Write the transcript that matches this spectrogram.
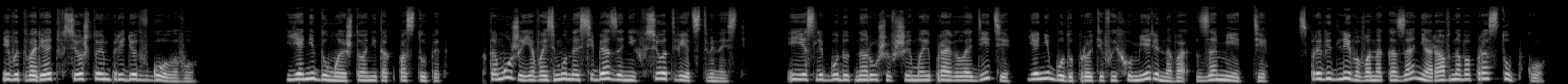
и вытворять все, что им придет в голову. Я не думаю, что они так поступят. К тому же я возьму на себя за них всю ответственность. И если будут нарушившие мои правила дети, я не буду против их умеренного, заметьте, справедливого наказания равного проступку.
